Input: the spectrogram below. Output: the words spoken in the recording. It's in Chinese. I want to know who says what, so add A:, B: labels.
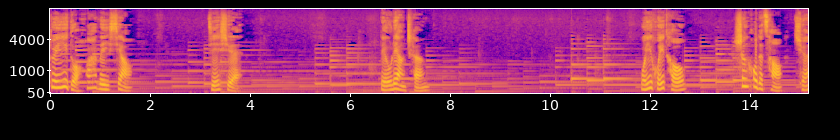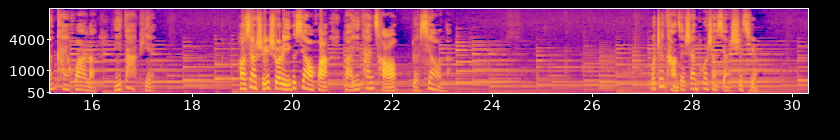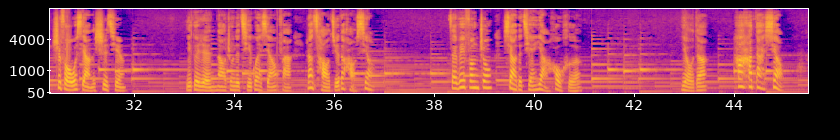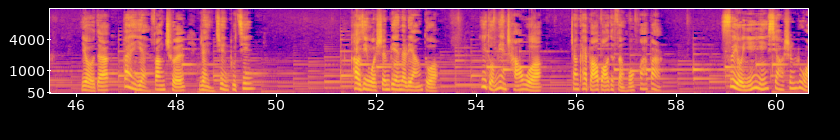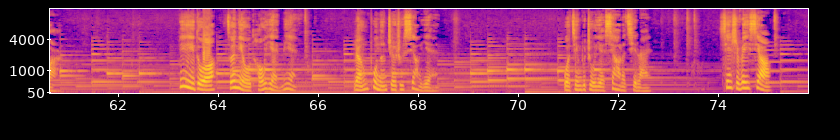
A: 对一朵花微笑。节选，刘亮程。我一回头，身后的草全开花了，一大片，好像谁说了一个笑话，把一滩草惹笑了。我正躺在山坡上想事情，是否我想的事情？一个人脑中的奇怪想法，让草觉得好笑，在微风中笑得前仰后合。有的哈哈大笑，有的半掩方唇，忍俊不禁。靠近我身边的两朵，一朵面朝我，张开薄薄的粉红花瓣儿，似有盈盈笑声入耳；另一朵则扭头掩面，仍不能遮住笑颜。我禁不住也笑了起来。先是微笑，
